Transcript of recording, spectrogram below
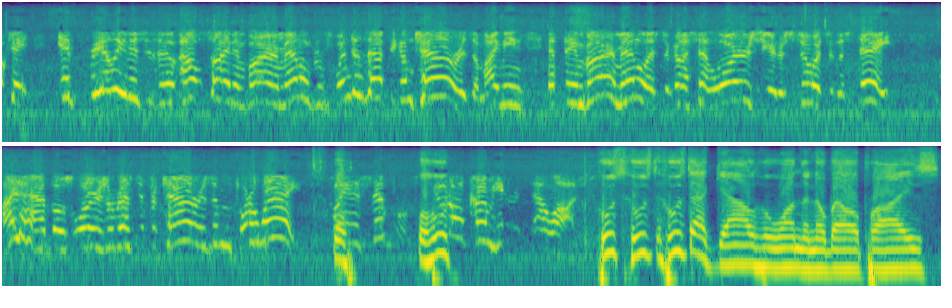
Okay, if really this is an outside environmental group, when does that become terrorism? I mean, if the environmentalists are going to send lawyers here to sue us in the state, I'd have those lawyers arrested for terrorism and put away. Plain well, and simple. Well, who, you don't come here and tell us. Who's who's who's that gal who won the Nobel Prize?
